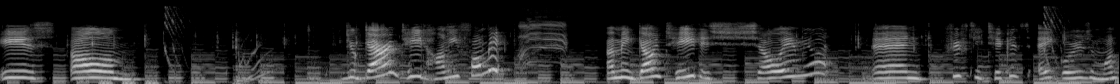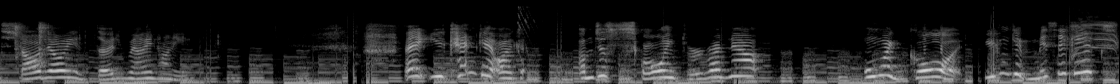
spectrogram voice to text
is um you're guaranteed honey from it. I mean guaranteed is shell amulet and 50 tickets, 8 glues and 1 star jelly and 30 million honey. But you can get like I'm just scrolling through right now. Oh my god, you can get mythic eggs?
